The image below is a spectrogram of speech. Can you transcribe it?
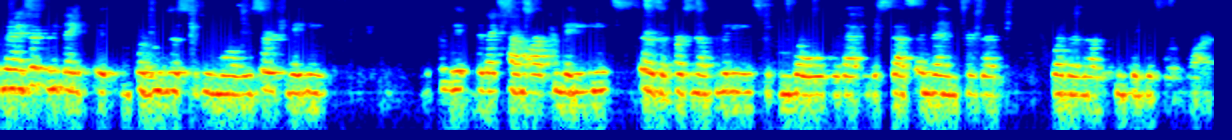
I mean, I certainly think it behooves us to do more research, maybe the the next time our committee meets, there's a personnel committee meets, we can go over that and discuss, and then present whether or not we think it's worthwhile.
